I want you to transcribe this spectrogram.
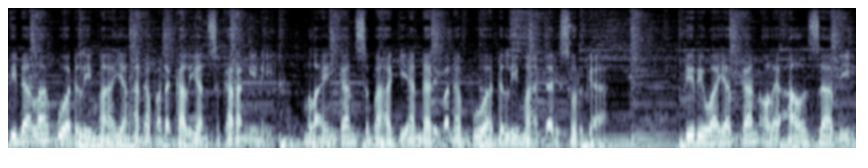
Tidaklah buah delima yang ada pada kalian sekarang ini, melainkan sebahagian daripada buah delima dari surga. Diriwayatkan oleh Al-Zabi,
